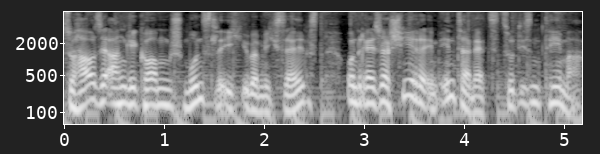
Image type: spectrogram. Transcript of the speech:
Zu Hause angekommen, schmunzle ich über mich selbst und recherchiere im Internet zu diesem Thema.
